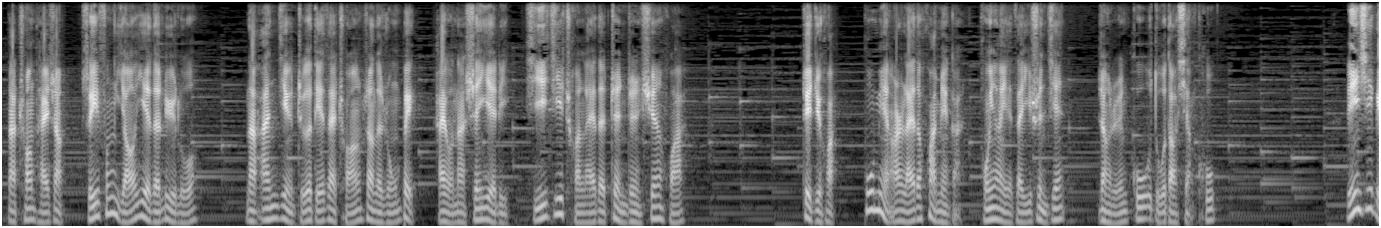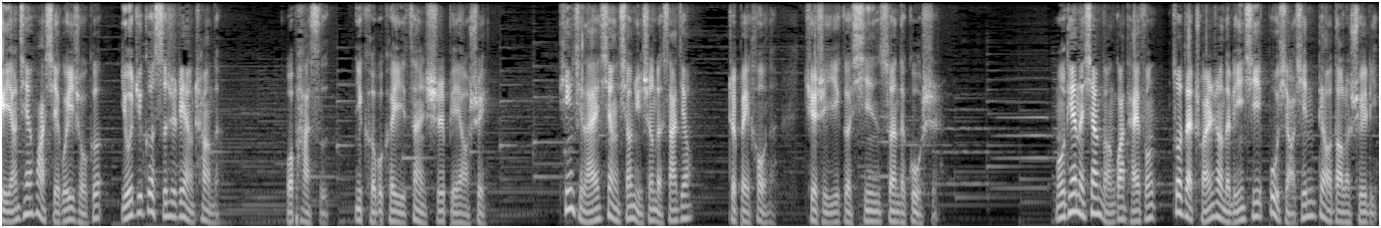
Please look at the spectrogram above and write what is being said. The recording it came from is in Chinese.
那窗台上随风摇曳的绿萝，那安静折叠在床上的绒被，还有那深夜里洗衣机传来的阵阵喧哗。这句话扑面而来的画面感，同样也在一瞬间让人孤独到想哭。林夕给杨千嬅写过一首歌，有句歌词是这样唱的：“我怕死。”你可不可以暂时别要睡？听起来像小女生的撒娇，这背后呢，却是一个心酸的故事。某天的香港刮台风，坐在船上的林夕不小心掉到了水里。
